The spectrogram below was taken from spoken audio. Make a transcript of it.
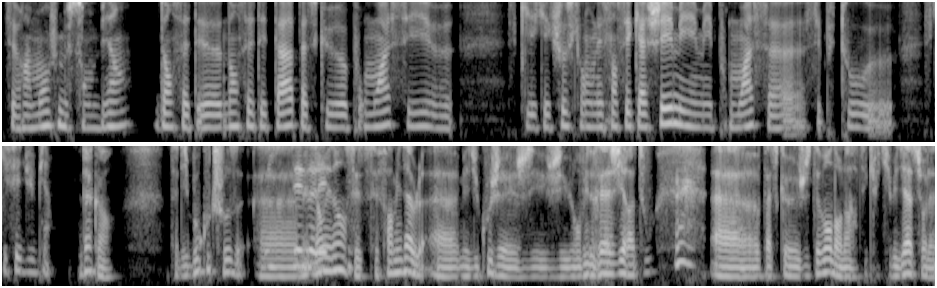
C'est vraiment, je me sens bien dans, cette, euh, dans cet état parce que pour moi, c'est euh, ce qui est quelque chose qu'on est censé cacher, mais, mais pour moi, c'est plutôt euh, ce qui fait du bien. D'accord. Tu as dit beaucoup de choses. Euh, mais non, mais non, c'est formidable. Euh, mais du coup, j'ai- eu envie de réagir à tout. Euh, parce que justement, dans l'article Wikipédia sur la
